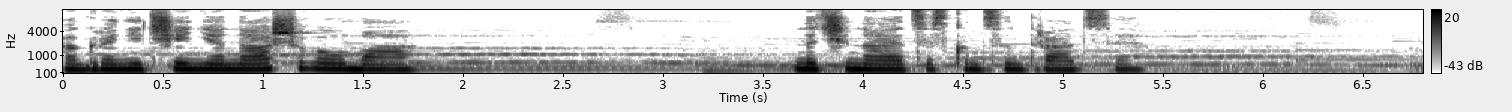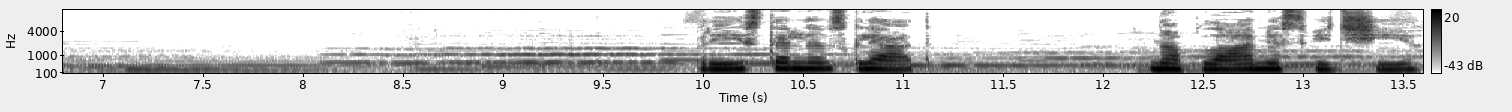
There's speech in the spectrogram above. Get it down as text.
Ограничение нашего ума начинается с концентрации. Пристальный взгляд на пламя свечи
